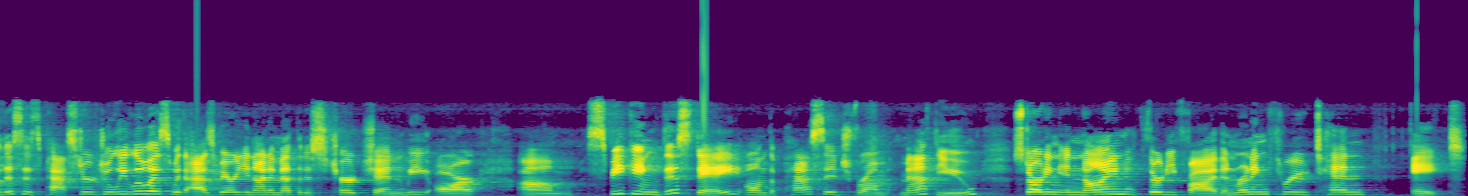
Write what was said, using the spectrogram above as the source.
This is Pastor Julie Lewis with Asbury United Methodist Church, and we are um, speaking this day on the passage from Matthew, starting in 9:35 and running through 10:8.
